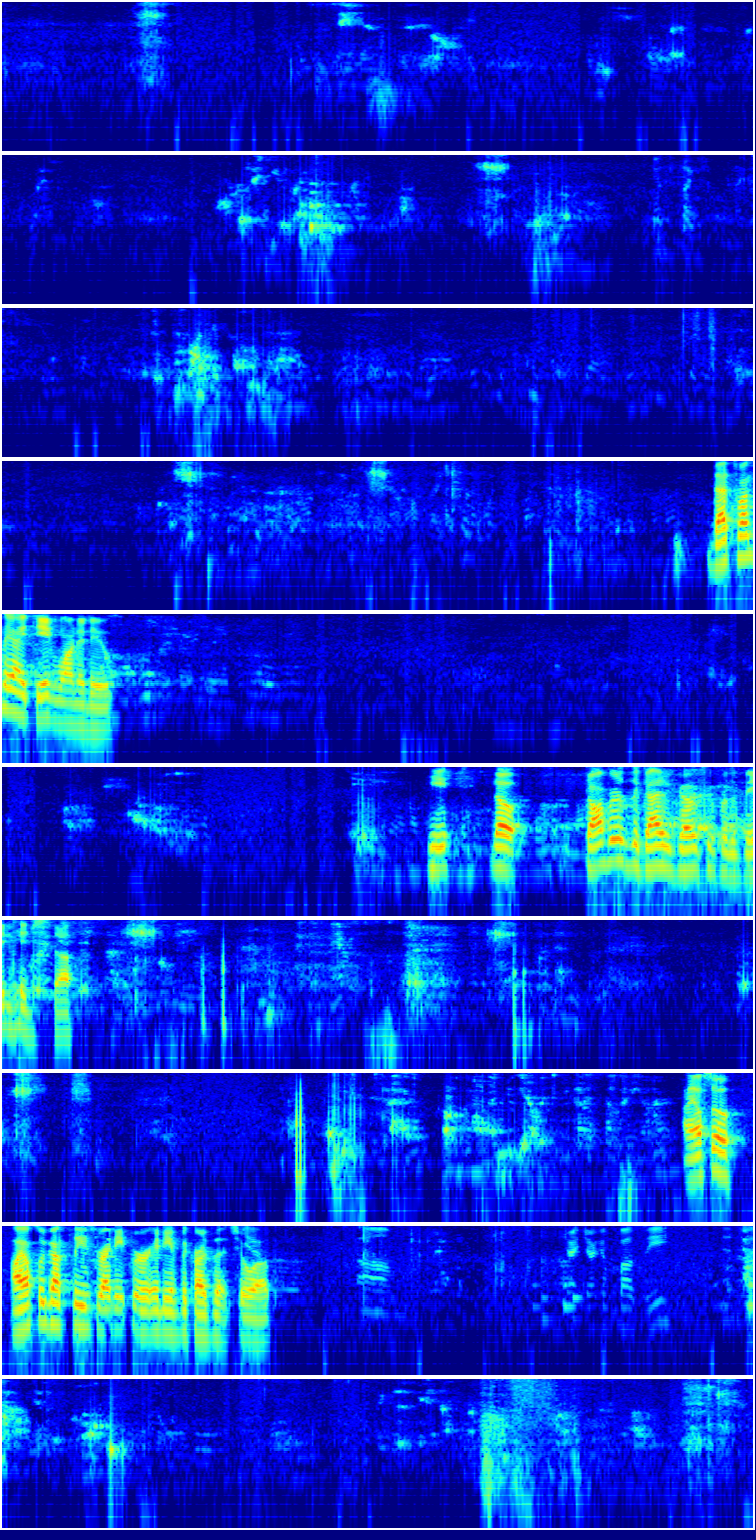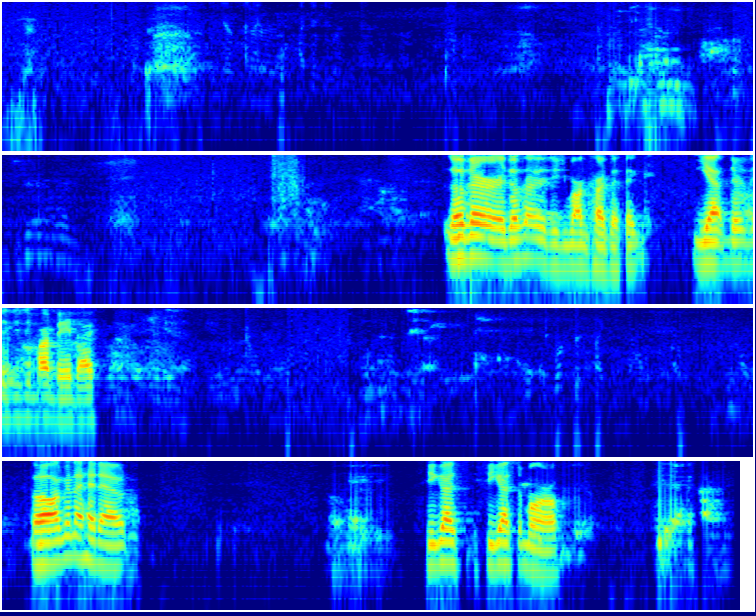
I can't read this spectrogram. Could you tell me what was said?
That's one thing I did want to do. He no, Stomper is the guy to go to for the vintage stuff. I also I also got sleeves ready for any of the cards that show up. Um, Dragon Ball Z. Yes, sir. I can do it. Those are those are the Digimon cards, I think. Yeah, they're the Digimon Bandai. Well, I'm gonna head out. See you guys. See you guys tomorrow.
